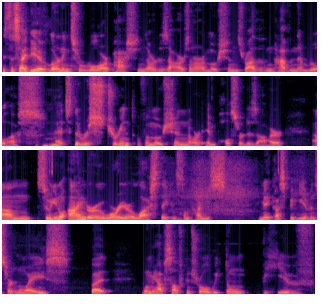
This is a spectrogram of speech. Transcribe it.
it's this idea of learning to rule our passions, our desires, and our emotions rather than having them rule us. Mm-hmm. It's the restraint of emotion or impulse or desire. Um, so, you know, anger or worry or lust, they can sometimes make us behave in certain ways. But when we have self control, we don't behave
